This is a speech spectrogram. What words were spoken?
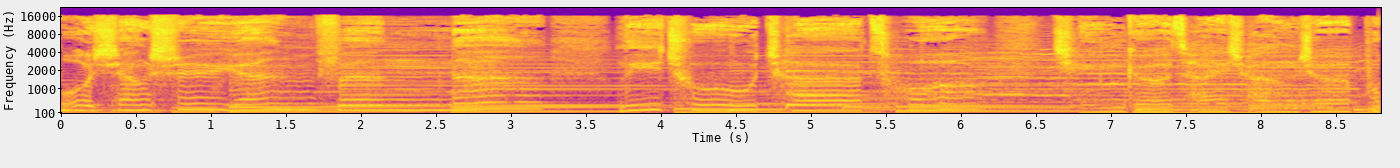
我想是缘分哪里出差错，情歌才唱着不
